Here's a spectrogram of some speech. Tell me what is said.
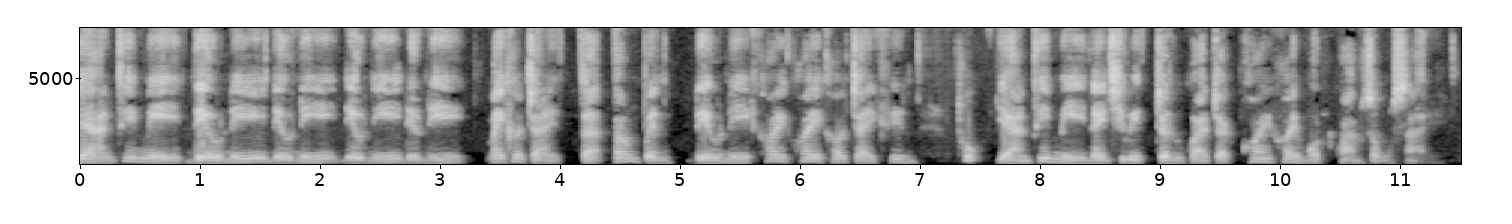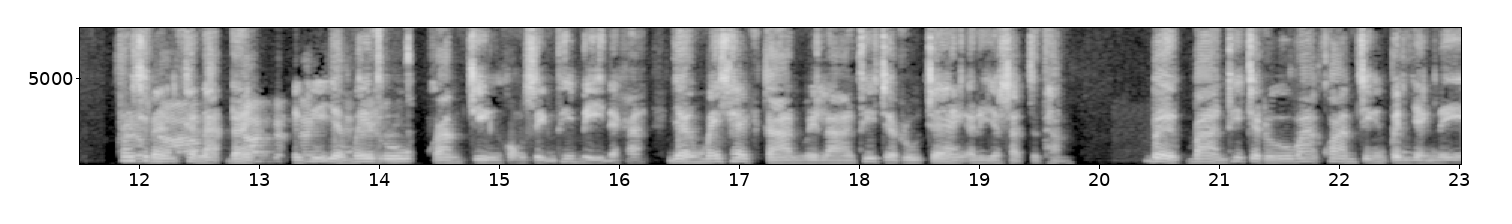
อย่างที่มีเดี๋ยวนี้ เดี๋ยวนี้ เดี๋ยวนี้ เดี๋ยวนี้ไม่เข้าใจจะต้องเป็นเดี๋ยวนี้ค่อยๆเข้าใจขึ้น ทุกอย่างที่มีในชีวิตจนกว่าจะค่อยๆหมดความสงสัย เพราะฉะนั้นขณะใดที่ยังไม่รู้ความจริงของสิ่งที่มีนะคะ ยังไม่ใช่การเวลาที่จะรู้แจ้งอริยสัจธรรมเบิกบานที่จะรู้ว่าความจริงเป็นอย่างนี้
